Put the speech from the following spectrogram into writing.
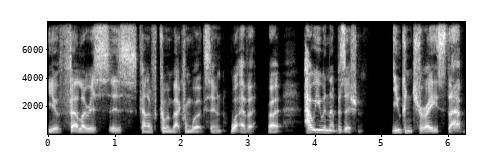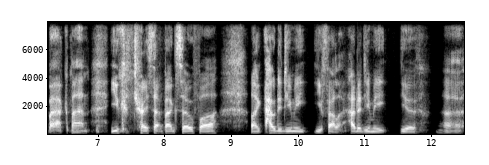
your fella is is kind of coming back from work soon, whatever, right? How are you in that position? You can trace that back, man. You can trace that back so far. Like, how did you meet your fella? How did you meet your uh,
